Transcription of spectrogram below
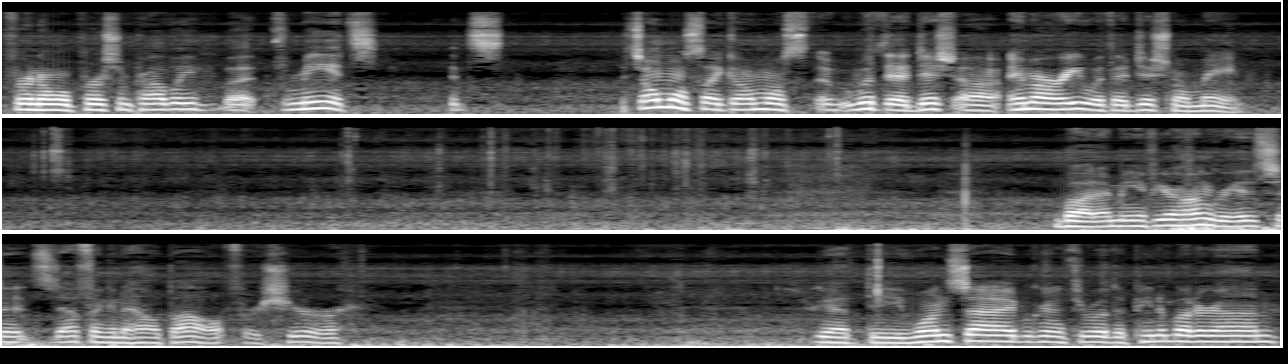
for a normal person probably, but for me it's, it's, it's almost like almost with the addition, uh, MRE with additional main. But I mean, if you're hungry, it's, it's definitely going to help out for sure. We got the one side, we're going to throw the peanut butter on.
